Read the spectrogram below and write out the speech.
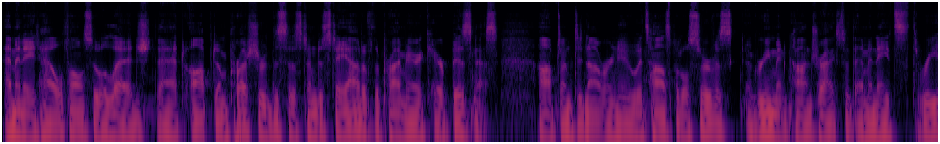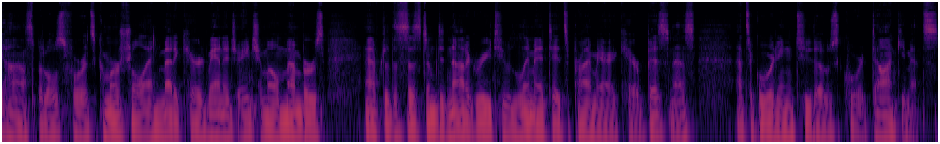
Emanate Health also alleged that Optum pressured the system to stay out of the primary care business. Optum did not renew its hospital service agreement contracts with Emanate's three hospitals for its commercial and Medicare Advantage HMO members after the system did not agree to limit its primary care business. That's according to those court documents.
